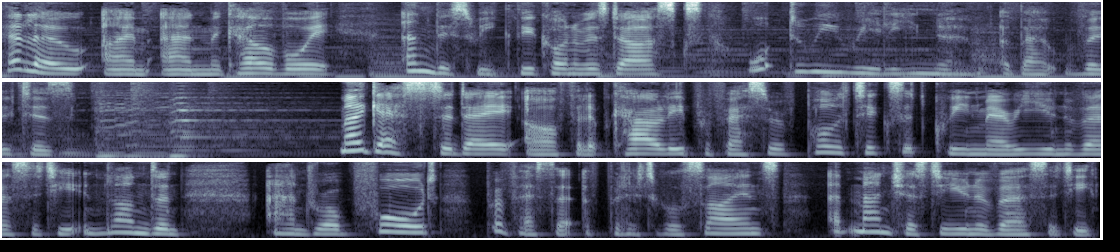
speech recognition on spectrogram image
Hello, I'm Anne McElvoy, and this week The Economist asks, what do we really know about voters? My guests today are Philip Cowley, Professor of Politics at Queen Mary University in London, and Rob Ford, Professor of Political Science at Manchester University.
